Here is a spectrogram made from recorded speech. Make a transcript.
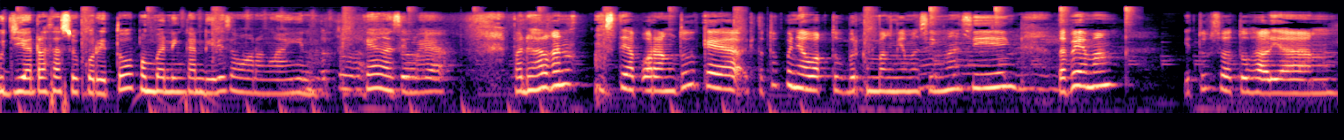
ujian rasa syukur itu membandingkan diri sama orang lain. Betul. Ya nggak sih, Maya? padahal kan setiap orang tuh kayak kita tuh punya waktu berkembangnya masing-masing tapi emang itu suatu hal yang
